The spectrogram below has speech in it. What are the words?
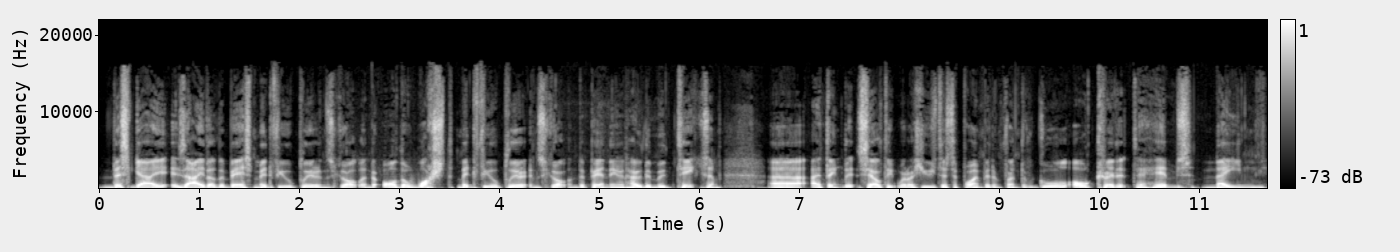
This guy is either the best midfield player in Scotland or the worst midfield player in Scotland, depending on how the mood takes him. Uh, I think that Celtic were a huge disappointment in front of goal. All credit to Hibs. Nine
